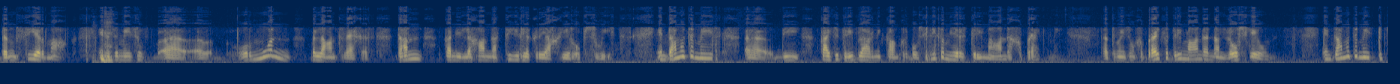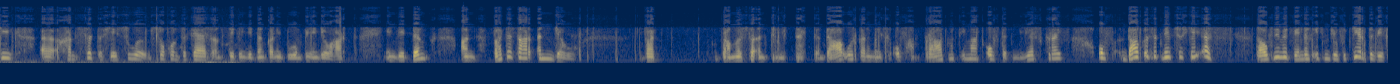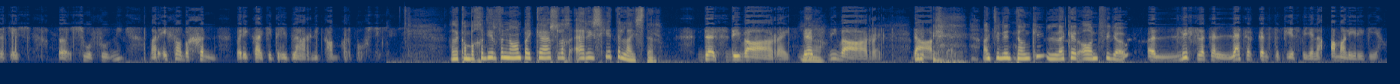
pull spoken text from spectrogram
ding seermaak. En as 'n mens se uh, uh, hormoonbalans reg is, dan kan die liggaam natuurlik reageer op so iets. En dan moet 'n mens uh die kykie drie blare en die kankerbossie nie vir meer as 3 maande gebruik nie dat 'n mens hom gebruik vir 3 maande en dan los jy hom. En dan moet 'n mens bietjie uh gaan sit as jy so soggens 'n kers aansteek en jy dink aan die boontjie in jou hart en jy dink aan wat is daar in jou wat bang is vir intimiteit. En daaroor kan 'n mens of gaan praat met iemand of dit neerskryf of dalk is dit net soos jy is. Daar hoef nie noodwendig iets met jou verkeerd te wees dat jy uh, so voel nie, maar ek sal begin by die kykie drie blare en die kankerbossie. Hulle kan begin hier vanaand by Kerslig RSG te luister. Dis die waarheid. Dis Ja. die waarheid. Daar Antoinette, dankie. Lekker aand vir jou. 'n lieflike lekker kunstefees vir julle almal hierdie week.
